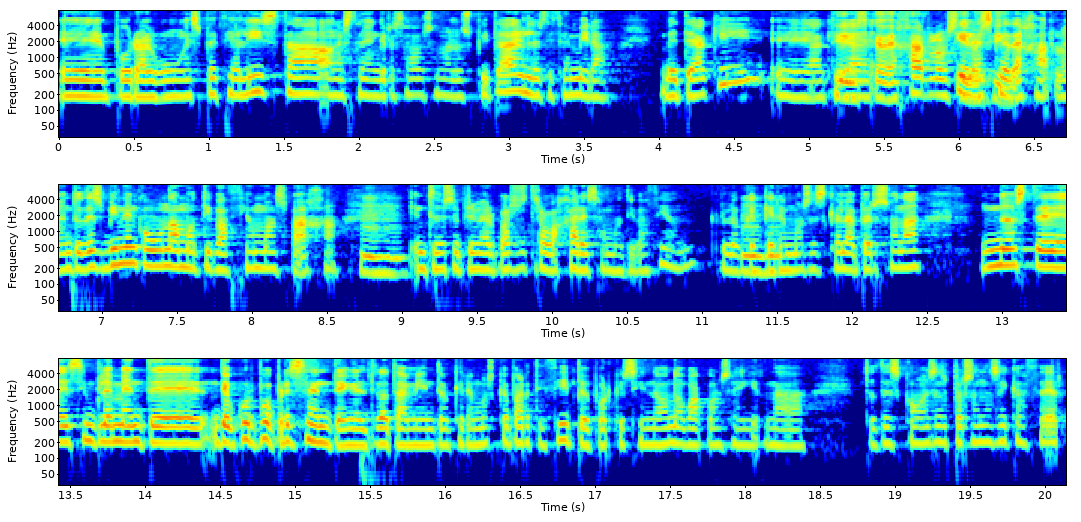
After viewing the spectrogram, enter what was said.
eh, por algún especialista, han estado ingresados en el hospital y les dicen, mira, vete aquí, eh, aquí tienes que dejarlo. Tienes que dejarlo. Entonces vienen con una motivación más baja. Entonces el primer paso es trabajar esa motivación. Lo que queremos es que la persona no esté simplemente de cuerpo presente en el tratamiento, queremos que participe porque si no, no va a conseguir nada. Entonces con esas personas hay que hacer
